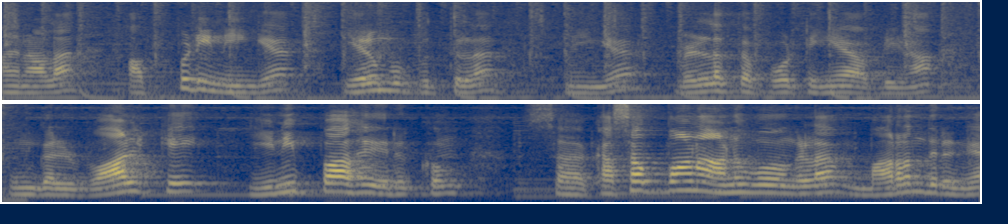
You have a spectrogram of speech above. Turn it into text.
அதனால் அப்படி நீங்கள் எறும்பு புத்தில் நீங்கள் வெள்ளத்தை போட்டிங்க அப்படின்னா உங்கள் வாழ்க்கை இனிப்பாக இருக்கும். ச கசப்பான அனுபவங்களை மறந்துடுங்க.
